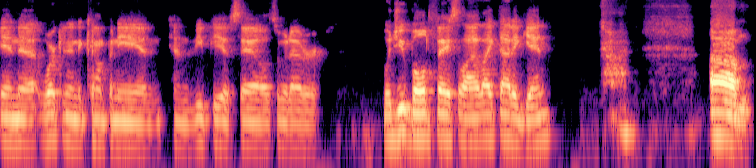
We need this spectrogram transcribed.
in a, working in a company and and VP of sales or whatever, would you boldface a lie like that again? God, um,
